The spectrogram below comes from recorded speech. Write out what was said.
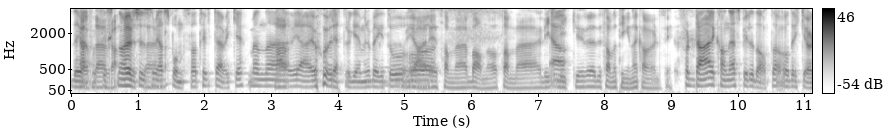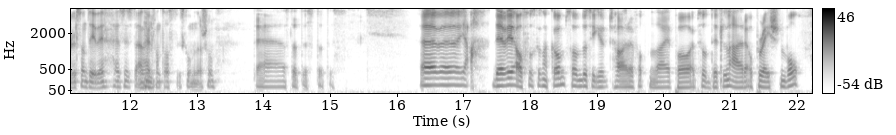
Det gjør Ja, jeg faktisk. Nå høres det ut som vi er sponsa av Tilt, det er vi ikke. Men uh, vi er jo retrogamere begge to. Vi er i samme bane og samme, li, Ja. liker de samme tingene, kan vi vel si. for der kan jeg spille data og drikke øl samtidig. Jeg syns det er en Mm. helt fantastisk kombinasjon. Det støttes, støttes. Eh, ja, det vi altså skal snakke om, som du sikkert har fått med deg på episodetittelen, er Operation Wolf,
